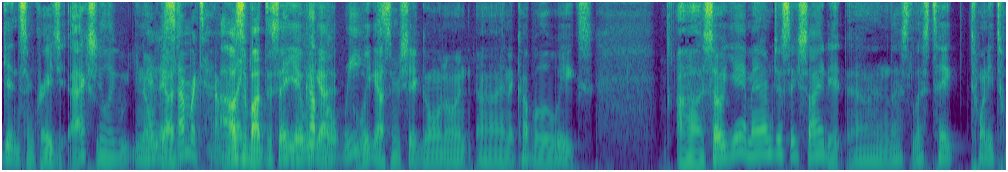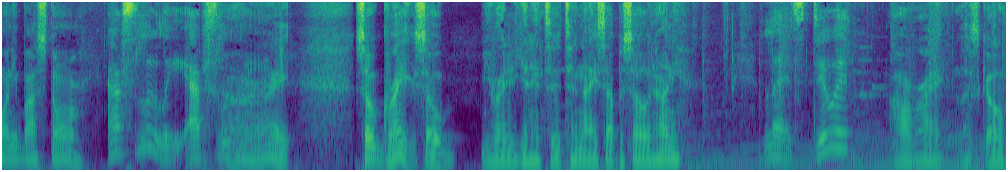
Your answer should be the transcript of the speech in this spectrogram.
getting some crazy. Actually, you know, In we got. summertime, I was like, about to say, yeah, we got we got some shit going on uh, in a couple of weeks. Uh, so yeah, man, I'm just excited. Uh, let's let's take 2020 by storm. Absolutely, absolutely. All right. So great. So you ready to get into tonight's episode, honey? Let's do it. All right, let's go.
